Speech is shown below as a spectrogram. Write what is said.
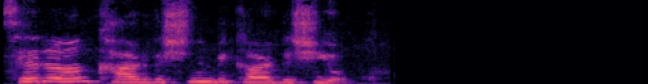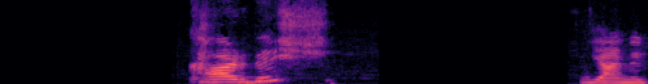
Sera'nın kardeşinin bir kardeşi yok. Kardeş yani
